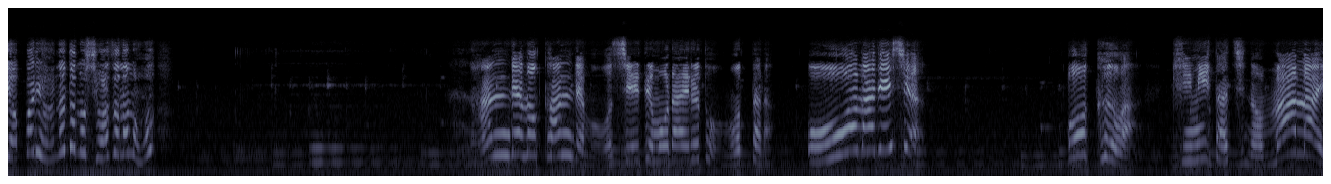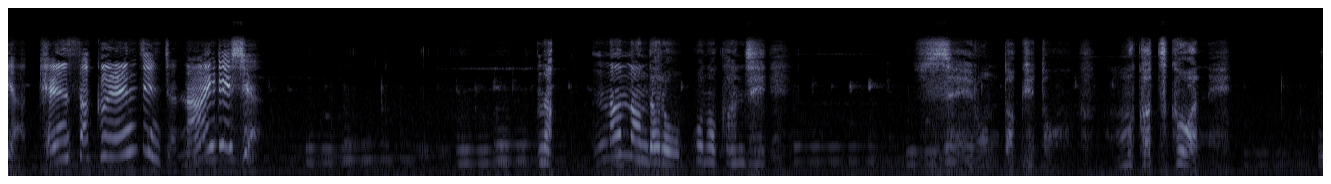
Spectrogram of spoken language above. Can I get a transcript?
やっぱりあなたの仕業なの？んでも教えてもらえると思ったら大甘でしゅ。僕は君たちのママや検索エンジンじゃないでしゅ。な、何なんだろうこの感じ。正論だけどムカつくわね。う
